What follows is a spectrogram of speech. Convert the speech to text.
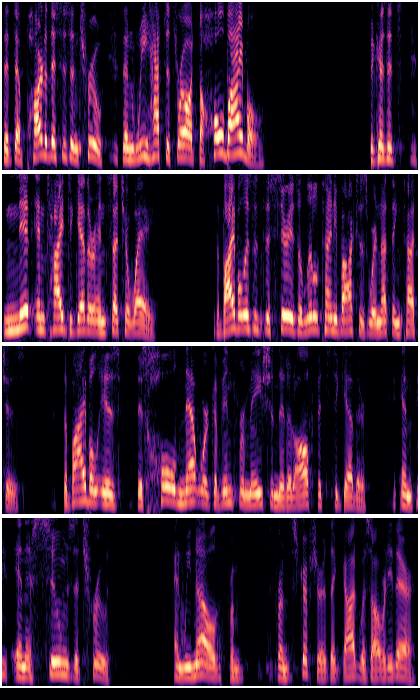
that the part of this isn't true, then we have to throw out the whole Bible because it's knit and tied together in such a way. The Bible isn't this series of little tiny boxes where nothing touches. The Bible is this whole network of information that it all fits together and, and assumes a truth. And we know from, from Scripture that God was already there.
